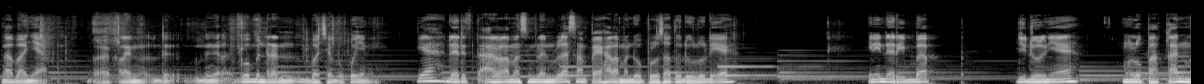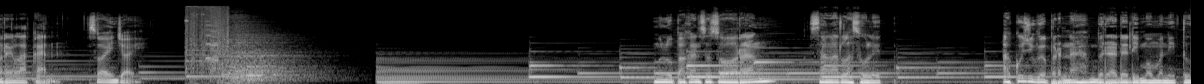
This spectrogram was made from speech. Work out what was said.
nggak banyak. Uh, kalian denger gue beneran baca bukunya nih. Ya dari halaman 19 sampai halaman 21 dulu deh ya. Ini dari bab judulnya melupakan merelakan. So enjoy Melupakan seseorang sangatlah sulit. Aku juga pernah berada di momen itu.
